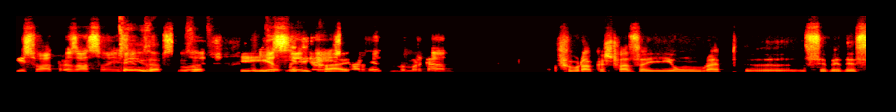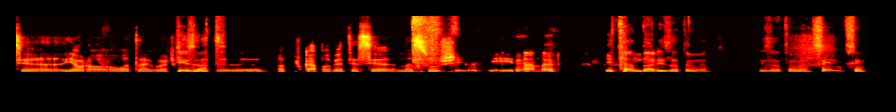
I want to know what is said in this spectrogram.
e só há transações Sim, entre exato, pessoas E, que aceitem estar dentro do mercado. Fabrocas, faz aí um rap de CBDC, Euro ou whatever, exato. eh, para trocar para BTC na sushi e está a andar. E está a andar, exatamente. Exatamente. Sim, sim.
